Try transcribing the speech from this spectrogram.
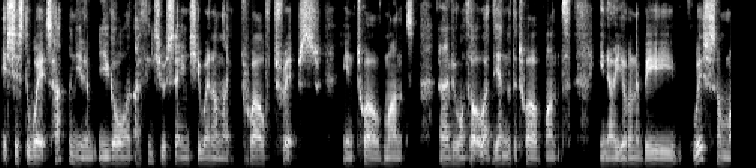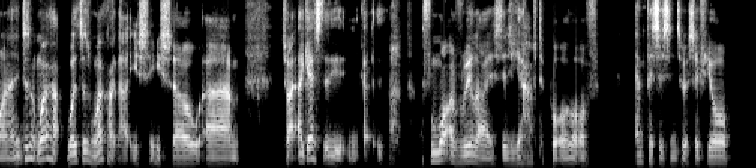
it's just the way it's happened. You know, you go on. I think she was saying she went on like twelve trips in twelve months, and everyone thought, oh, at the end of the twelve months, you know, you're going to be with someone, and it doesn't work. Well, it doesn't work like that. You see, so. Um, so I, I guess the, uh, from what I've realized is you have to put a lot of emphasis into it. So if you're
